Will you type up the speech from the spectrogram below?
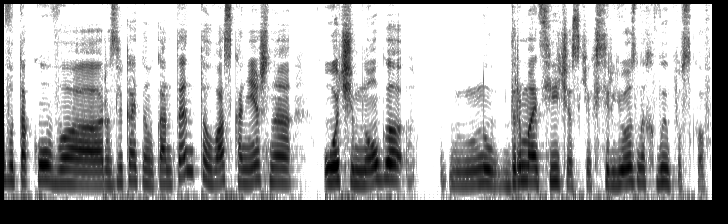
вот такого развлекательного контента, у вас, конечно, очень много ну, драматических, серьезных выпусков.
